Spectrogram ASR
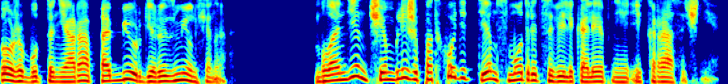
Тоже будто не араб, а бюргер из Мюнхена. Блондин, чем ближе подходит, тем смотрится великолепнее и красочнее.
